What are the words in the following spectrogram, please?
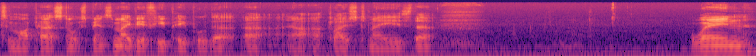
to my personal experience, and maybe a few people that are, are close to me, is that when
